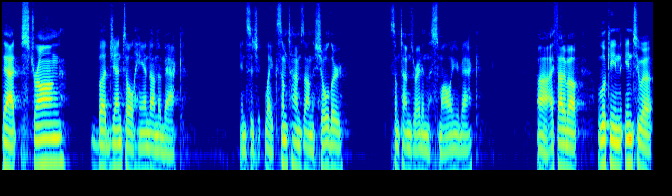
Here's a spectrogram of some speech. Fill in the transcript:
that strong but gentle hand on the back. in like sometimes on the shoulder, sometimes right in the small of your back. Uh, I thought about looking into a,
